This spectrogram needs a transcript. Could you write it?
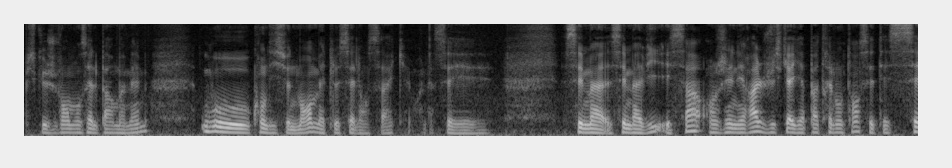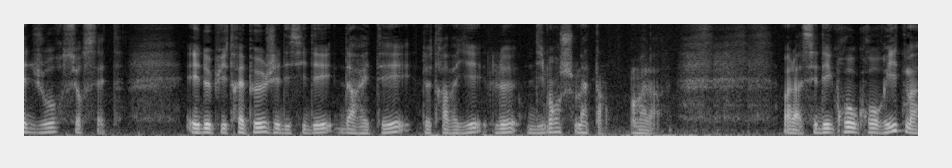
puisque je vends mon sel par moi-même, ou au conditionnement, mettre le sel en sac. Voilà, c'est c'est ma, ma vie. Et ça, en général, jusqu'à il n'y a pas très longtemps, c'était 7 jours sur 7. Et depuis très peu, j'ai décidé d'arrêter de travailler le dimanche matin. Voilà. Voilà, c'est des gros gros rythmes.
